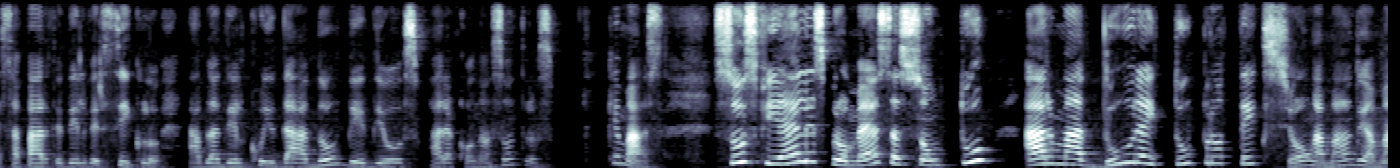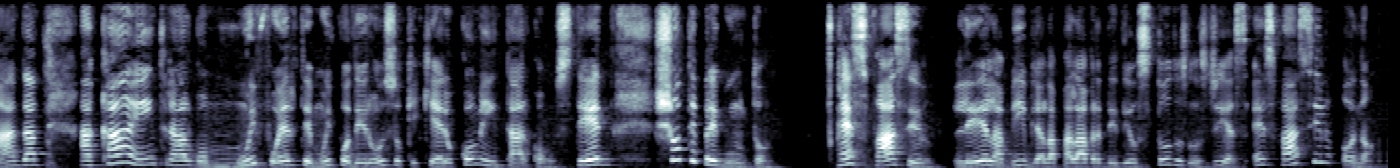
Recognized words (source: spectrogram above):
Essa parte do versículo habla del cuidado de Deus para com nós outros. Que mais? Sus fieles promessas são tu armadura e tu proteção, amado e amada. Acá entra algo muito forte, muito poderoso que quero comentar com você. Eu te pergunto, é fácil ler a Bíblia, a palavra de Deus todos os dias? É fácil ou não?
